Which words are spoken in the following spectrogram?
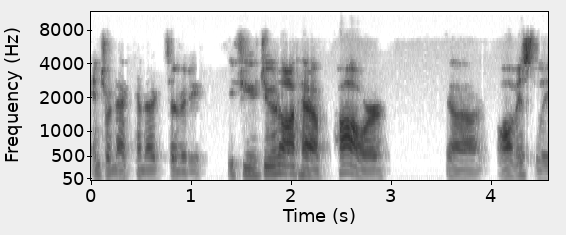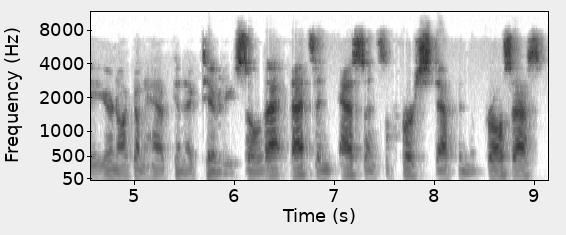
internet connectivity. If you do not have power, uh, obviously you're not going to have connectivity. So that that's in essence the first step in the process.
